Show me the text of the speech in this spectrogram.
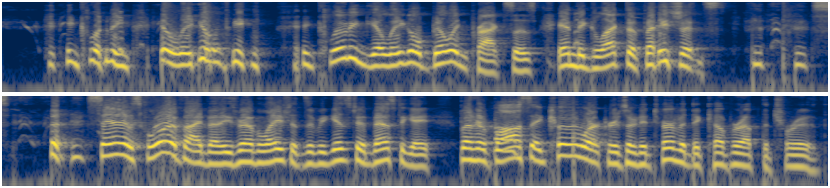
including illegal including illegal billing practices and neglect of patients. Sarah is horrified by these revelations and begins to investigate, but her boss and co-workers are determined to cover up the truth.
